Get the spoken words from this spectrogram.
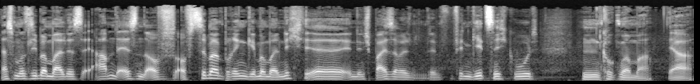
lassen wir uns lieber mal das Abendessen aufs, aufs Zimmer bringen, gehen wir mal nicht äh, in den Speiser, weil dem Finn geht's nicht gut. Hm, gucken wir mal, ja.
